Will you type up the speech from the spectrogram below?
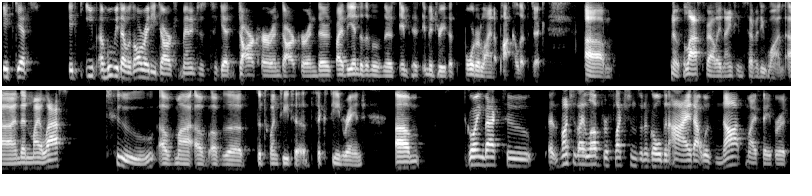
it gets it a movie that was already dark manages to get darker and darker, and there by the end of the movie, there's, there's imagery that's borderline apocalyptic. Um, no, The Last Valley, 1971, uh, and then my last two of my of of the the 20 to 16 range. Um, going back to as much as I loved Reflections in a Golden Eye, that was not my favorite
